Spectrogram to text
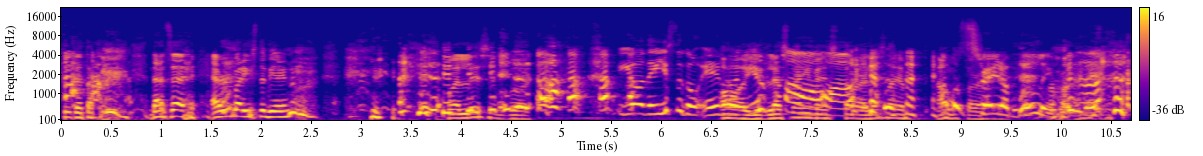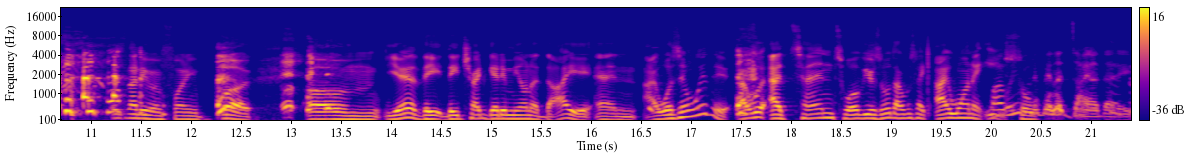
Tú te estás- That's it. Everybody used to be like, no. but listen, but Yo, they used to go in oh, on you, you. let's not even start. Let's not. Even, I was straight up bullied. it's not even funny but um yeah they they tried getting me on a diet and i wasn't with it i was at 10 12 years old i was like i want to eat Why would you so want to be in a diet that age?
